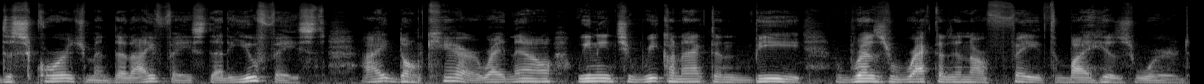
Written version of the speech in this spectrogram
discouragement that I faced, that you faced. I don't care. Right now, we need to reconnect and be resurrected in our faith by His Word.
